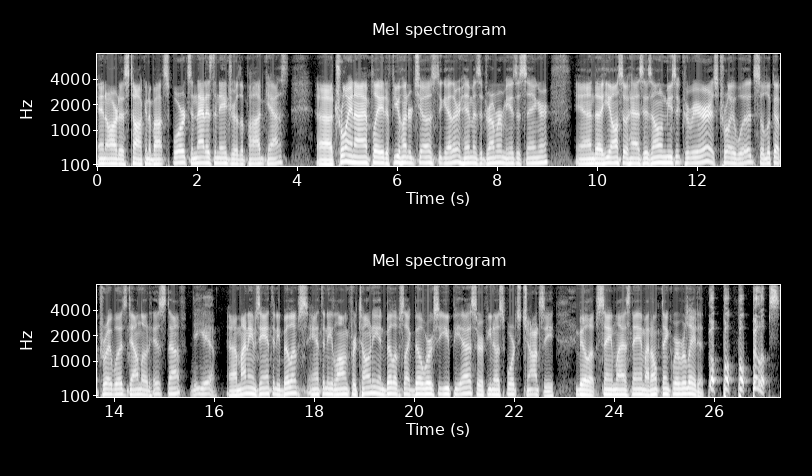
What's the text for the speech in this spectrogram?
and artists talking about sports, and that is the nature of the podcast. Uh, Troy and I have played a few hundred shows together, him as a drummer, me as a singer. And uh, he also has his own music career as Troy Woods. So look up Troy Woods, download his stuff. Yeah. Uh, my name's Anthony Billups. Anthony long for Tony, and Billups like Bill works at UPS, or if you know sports, Chauncey Billups. Same last name. I don't think we're related. Billups.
